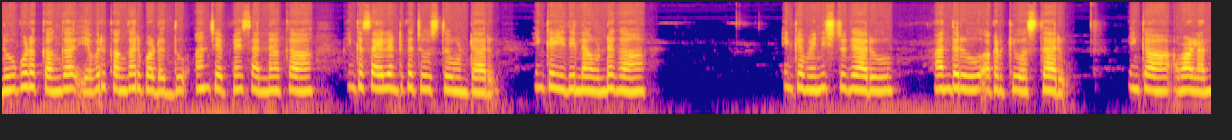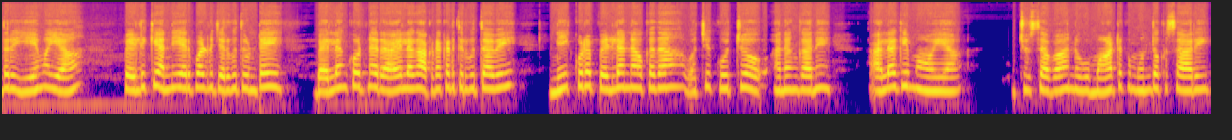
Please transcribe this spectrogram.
నువ్వు కూడా కంగారు ఎవరు కంగారు పడొద్దు అని చెప్పేసి అన్నాక ఇంకా సైలెంట్గా చూస్తూ ఉంటారు. ఇంకా ఇది ఇలా ఉండగా ఇంకా మినిస్టర్ గారు అందరూ అక్కడికి వస్తారు. ఇంకా వాళ్ళందరూ ఏమయ్యా? పెళ్ళికి అన్ని ఏర్పాట్లు జరుగుతుంటే బెల్లం కొట్టిన రాయిలాగా అక్కడక్కడ తిరుగుతావి? నీకు కూడా పెళ్ళి అన్నావు కదా? వచ్చి కూర్చో అనగానే అలాగే మావయ్య. చూసావా? నువ్వు మాటకు ముందొకసారి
